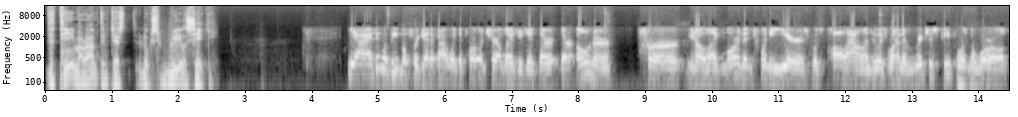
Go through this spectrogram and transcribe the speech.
the team around them just looks real shaky. Yeah, I think what people forget about with the Portland Trailblazers is their their owner for you know like more than twenty years was Paul Allen, who is one of the richest people in the world,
